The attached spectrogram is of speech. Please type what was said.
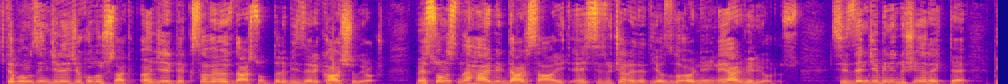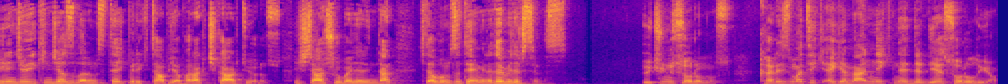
Kitabımızı inceleyecek olursak öncelikle kısa ve öz ders notları bizleri karşılıyor. Ve sonrasında her bir derse ait eşsiz 3'er adet yazılı örneğine yer veriyoruz. Sizlerin cebini düşünerek de birinci ve ikinci yazılarımızı tek bir kitap yaparak çıkartıyoruz. İşler şubelerinden kitabımızı temin edebilirsiniz. Üçüncü sorumuz. Karizmatik egemenlik nedir diye soruluyor.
